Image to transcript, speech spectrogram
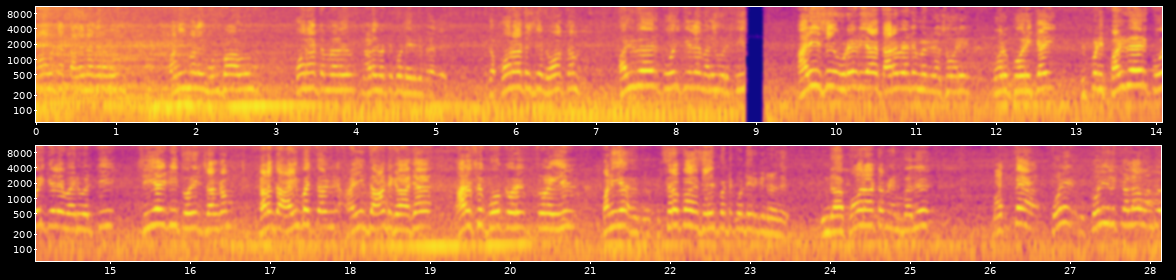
மாவட்ட தலைநகரமும் பனிமலை முன்பாகவும் போராட்டம் நடை நடைபெற்றுக் கொண்டிருக்கின்றது. இந்த போராட்டத்தின் நோக்கம் பல்வேறு கோரிக்கைகளை வலியுறுத்தி அரிசி உடனடியாக தர வேண்டும் என்ற சோரி ஒரு கோரிக்கை. இப்படி பல்வேறு கோரிக்கைகளை வலியுறுத்தி சிஐடி தொழிற்சங்கம் கடந்த ஐம்பத்தி ஐந்து ஆண்டுகளாக அரசு போக்குவரத்து துறையில் பணிய சிறப்பாக செயல்பட்டு கொண்டிருக்கின்றது. இந்த போராட்டம் என்பது மற்ற தொழில் தொழிலுக்கெல்லாம் வந்து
